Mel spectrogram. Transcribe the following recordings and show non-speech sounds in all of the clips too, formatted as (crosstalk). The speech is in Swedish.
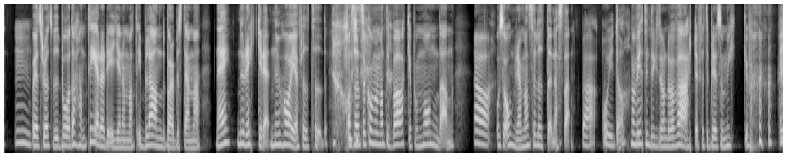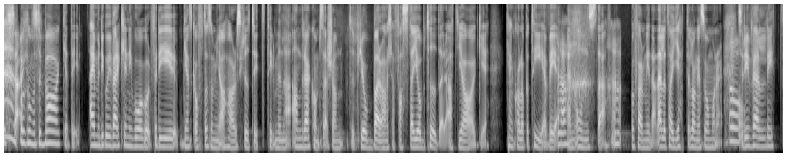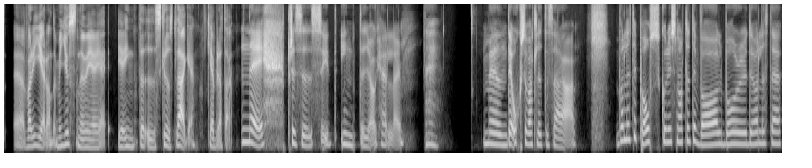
Och jag tror att vi båda hanterar det genom att ibland bara bestämma nej, nu räcker det, nu har jag fritid. (laughs) Och sen så kommer man tillbaka på måndagen Ja, och så ångrar man sig lite nästan. bara oj då. Man vet inte riktigt om det var värt det för att det blev så mycket Exakt. att komma tillbaka till. Nej men det går ju verkligen i vågor för det är ganska ofta som jag har skrutit till mina andra kompisar som typ jobbar och har så fasta jobbtider att jag kan kolla på tv Ja. en onsdag Ja. på förmiddagen eller ta jättelånga sovmorgnar. Ja. Så det är väldigt eh, varierande men just nu är jag, är jag inte i skrytläge kan jag berätta. Nej, precis. Inte jag heller. Nej. Men det har också varit lite så här. Det var lite påsk och det är snart lite valborg. Det var lite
